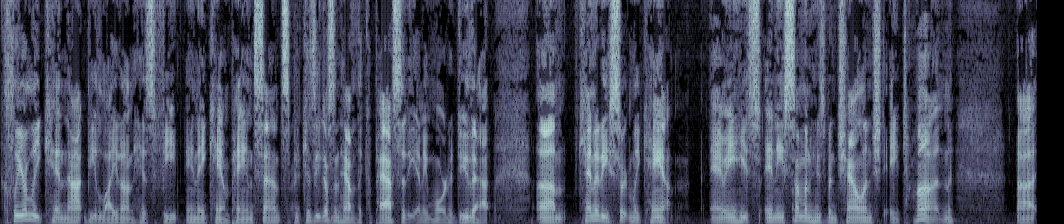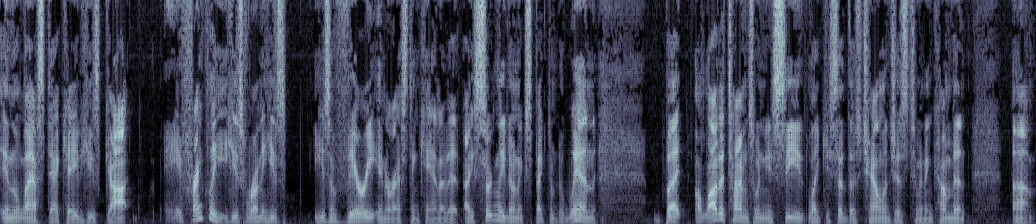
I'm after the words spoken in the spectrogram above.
clearly cannot be light on his feet in a campaign sense right. because he doesn't have the capacity anymore to do that. Um, Kennedy certainly can. I mean, he's and he's someone who's been challenged a ton. Uh, in the last decade, he's got frankly, he's running. He's he's a very interesting candidate. I certainly don't expect him to win, but a lot of times when you see, like you said, those challenges to an incumbent, um,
